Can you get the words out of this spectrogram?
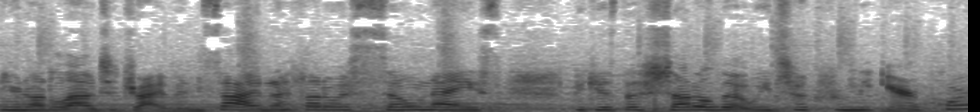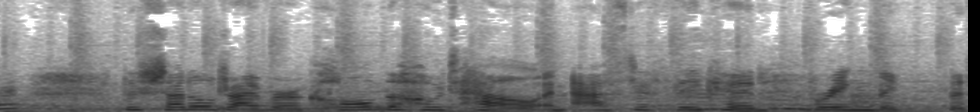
you're not allowed to drive inside. And I thought it was so nice because the shuttle that we took from the airport, the shuttle driver called the hotel and asked if they could bring the, the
